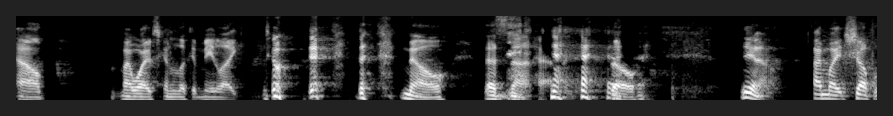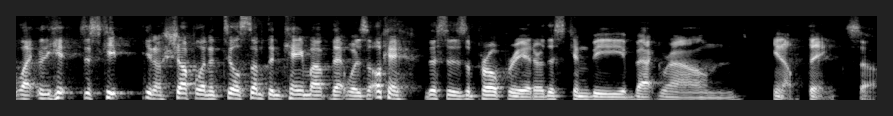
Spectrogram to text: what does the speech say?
album. My wife's going to look at me like, no, that's not happening. so, you know, I might shuffle like hit, just keep you know shuffling until something came up that was okay. This is appropriate, or this can be a background, you know, thing. So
